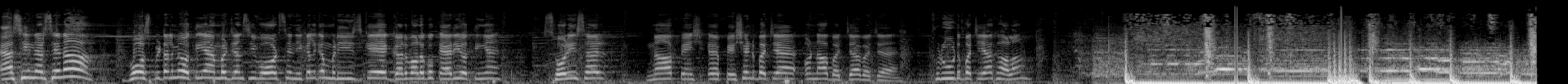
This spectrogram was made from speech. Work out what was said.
ऐसी नर्सें ना हॉस्पिटल में होती हैं एमरजेंसी वार्ड से निकल के मरीज़ के घर वालों को कह रही होती हैं सॉरी सर ना पेश, पेशेंट बचा है और ना बच्चा बचा है। फ्रूट बचे खा ला।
